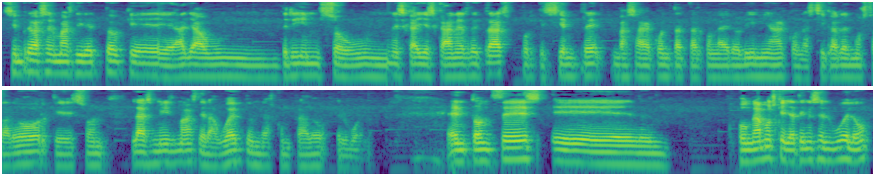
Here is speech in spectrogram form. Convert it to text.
siempre va a ser más directo que haya un Dreams o un Sky Scanner detrás porque siempre vas a contactar con la aerolínea, con las chicas del mostrador que son las mismas de la web donde has comprado el vuelo. Entonces, pongamos que ya tienes el vuelo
